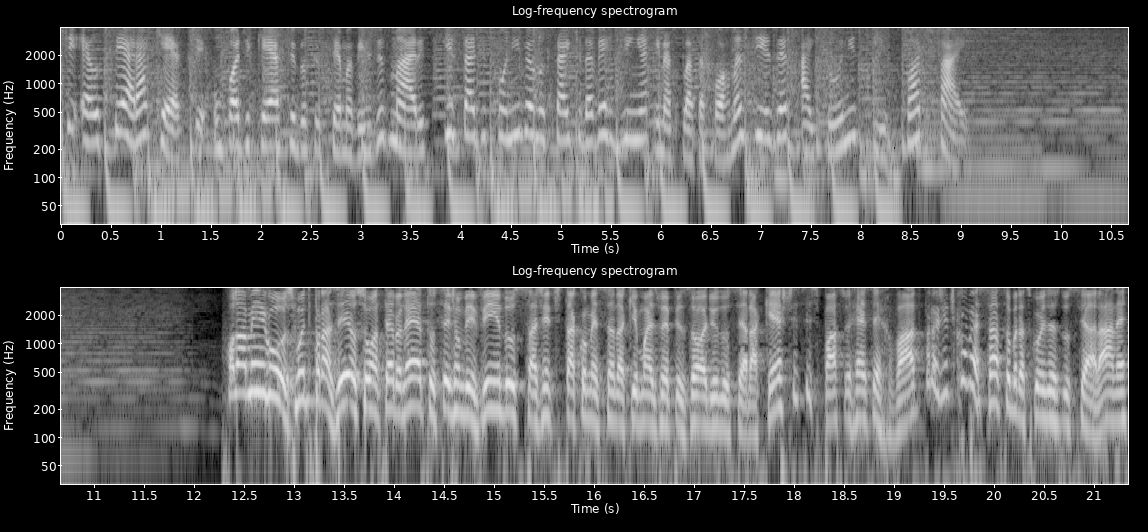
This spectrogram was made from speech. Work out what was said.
Este é o Ceará Cast, um podcast do Sistema Verdes Mares que está disponível no site da Verdinha e nas plataformas Deezer, iTunes e Spotify. Olá, amigos! Muito prazer, eu sou o Antero Neto, sejam bem-vindos. A gente está começando aqui mais um episódio do Ceará Cast, esse espaço reservado para a gente conversar sobre as coisas do Ceará, né?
